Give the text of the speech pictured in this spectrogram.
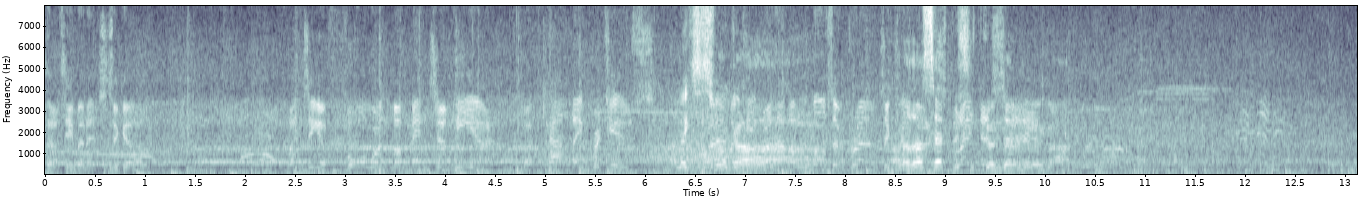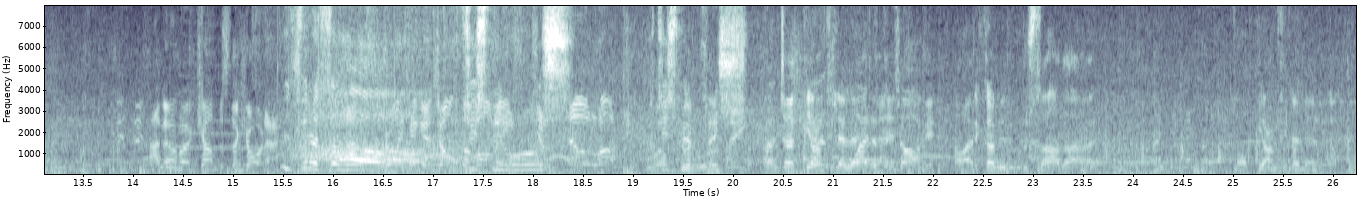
have 30 minutes to go. Plenty of forward momentum here, but can they produce? Alexis Vega. had a lot of ground to cover. Arada sert bir şut gönderdi. Vega. And over comes the corner. Fred Zaha. Müthiş bir vuruş. Müthiş bir vuruş. Ancak yan filelerde. Harika bir vuruş sahada. Top yan filelerde.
